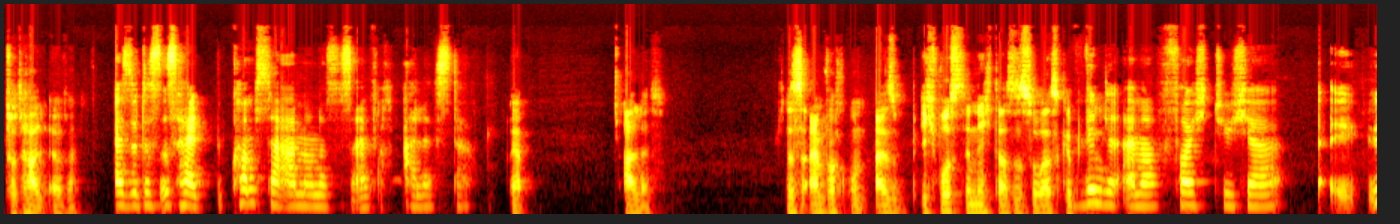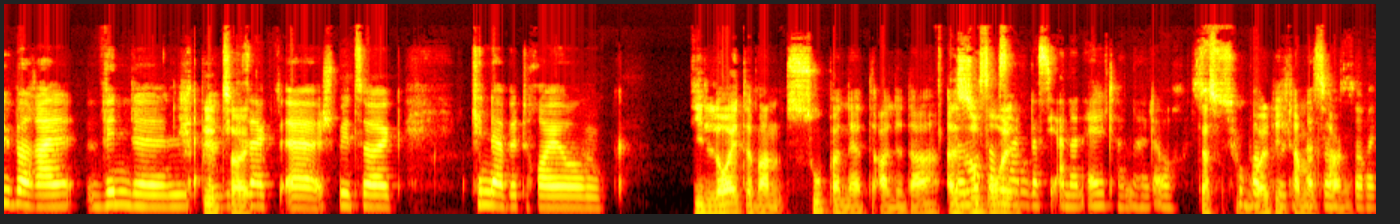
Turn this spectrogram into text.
total irre. Also das ist halt, du kommst da an und es ist einfach alles da. Alles. Das ist einfach, also ich wusste nicht, dass es sowas gibt. Windeleimer, Feuchttücher, äh, überall Windeln, äh, wie Spielzeug. gesagt, äh, Spielzeug, Kinderbetreuung. Die Leute waren super nett alle da. Also Man muss auch sowohl, sagen, dass die anderen Eltern halt auch Das super wollte ich damit Achso, sagen. Sorry.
